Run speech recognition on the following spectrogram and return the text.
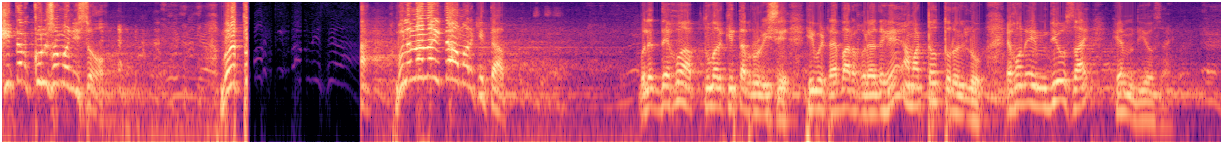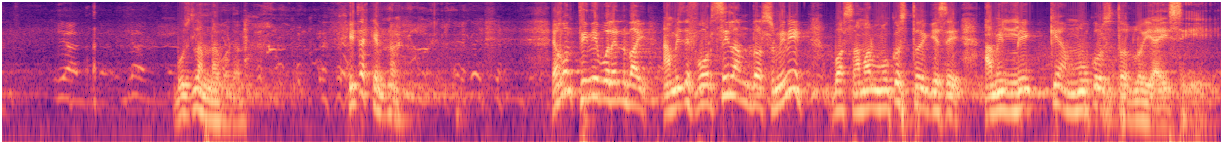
কিতাব কোন সময় নিছ? বলে বলে না না এটা আমার কিতাব। বলে দেখো আপ তোমার কিতাব রইছে। হি বেটা বার করে দেখে আমারটাও তো রইল। এখন এম দিও চাই হেম দিও চাই বুঝলাম না ঘটনা এটা কেমন এখন তিনি বলেন, ভাই, আমি যে পড়ছিলাম দশ মিনিট, বস, আমার মুখস্থ হয়ে গেছে। আমি লেখকে মুখস্থ লই আইছি।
